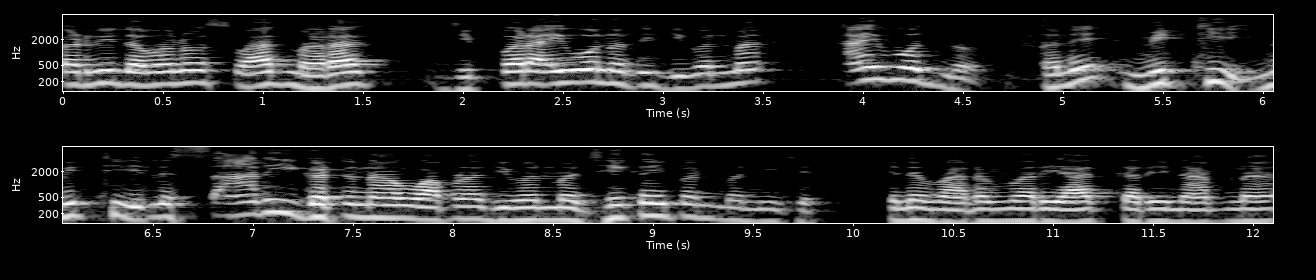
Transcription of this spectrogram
કડવી દવાનો સ્વાદ મારા જીભ પર આવ્યો નથી, જીવનમાં આવ્યો જ નથી. અને મીઠી મીઠી એટલે સારી ઘટનાઓ આપણા જીવનમાં જે કંઈ પણ બની છે, એને વારંવાર યાદ કરીને આપણા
